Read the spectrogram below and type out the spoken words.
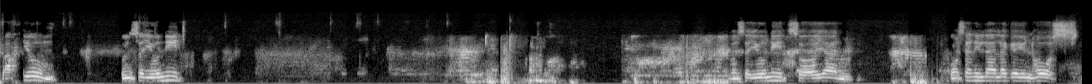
vacuum dun sa unit. Dun sa unit. So yan kung saan nilalagay yung hose.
